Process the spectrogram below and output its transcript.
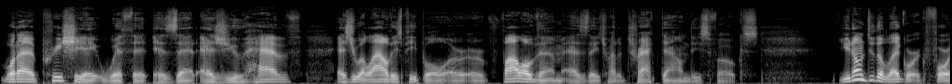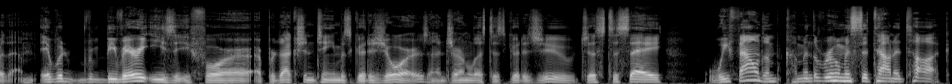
What I appreciate with it is that as you have, as you allow these people or, or follow them as they try to track down these folks, you don't do the legwork for them. It would be very easy for a production team as good as yours and a journalist as good as you just to say, we found them. Come in the room and sit down and talk.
